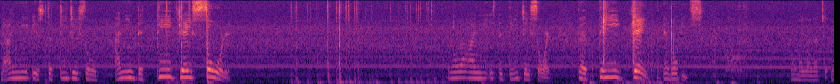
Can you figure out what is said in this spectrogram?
Nani is the DJ sword. I need the DJ sword. You what I need is the DJ sword. The DJ in Robies. Oh my god, that took me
